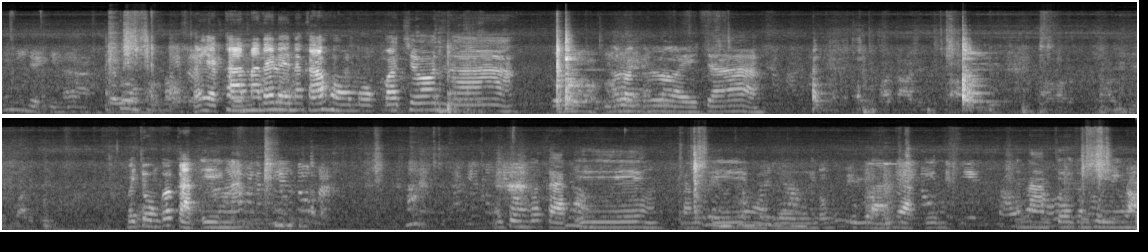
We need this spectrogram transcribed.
ไม่มีเด็กกินนะใครอยากทานมาได้เลยนะคะห่อหมกปลาช่อนนะอร่อยอร่อยจ้าใบจงก็กัดเองนะ ใบจงก็กัดเองทำเองหมดเลยลูกหลานอยากกินนานเจอกันทีนะ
